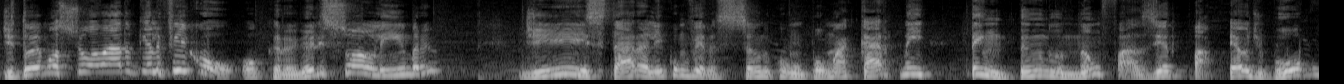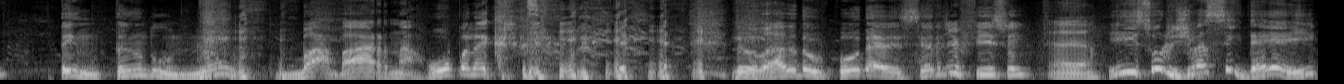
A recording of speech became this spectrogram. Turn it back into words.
de tão emocionado que ele ficou. O crânio, ele só lembra de estar ali conversando com o Paul McCartney, tentando não fazer papel de bobo, tentando não babar na roupa, né? crânio? do lado do Paul deve ser difícil, hein? É. E surgiu essa ideia aí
